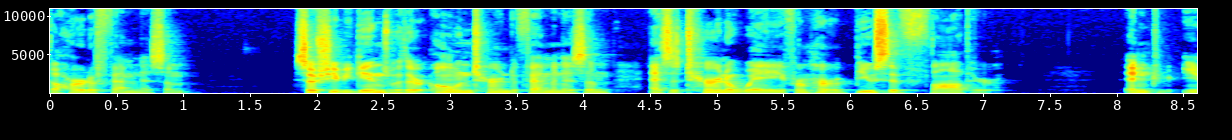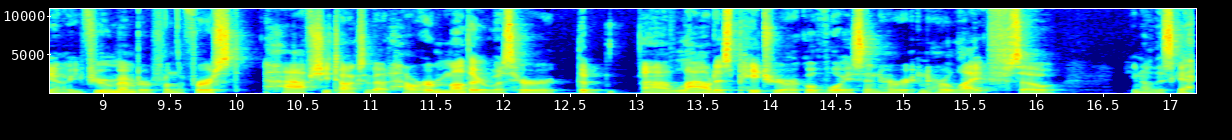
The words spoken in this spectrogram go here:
the heart of feminism. So she begins with her own turn to feminism as a turn away from her abusive father. And you know, if you remember from the first half, she talks about how her mother was her the uh, loudest patriarchal voice in her in her life. So, you know, this guy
